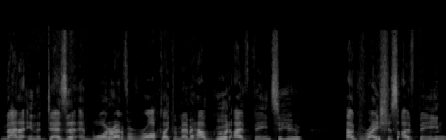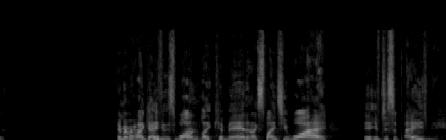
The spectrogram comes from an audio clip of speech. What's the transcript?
manna in the desert and water out of a rock? Like, remember how good I've been to you? How gracious I've been? And remember how I gave you this one like command and I explained to you why you've disobeyed me?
